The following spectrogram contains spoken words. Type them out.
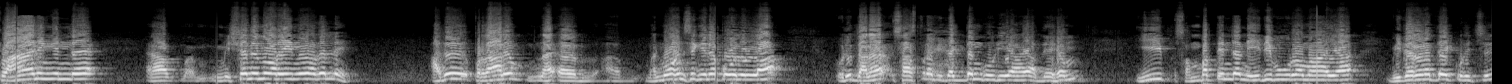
പ്ലാനിങ്ങിന്റെ മിഷൻ എന്ന് പറയുന്നത് അതല്ലേ? അത് പ്രധാനം മൻമോഹൻ സിംഗിനെ പോലുള്ള ഒരു ധനശാസ്ത്ര വിദഗ്ധൻ കൂടിയായ അദ്ദേഹം ഈ സമ്പത്തിന്റെ നീതിപൂർവമായ വിതരണത്തെക്കുറിച്ച്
